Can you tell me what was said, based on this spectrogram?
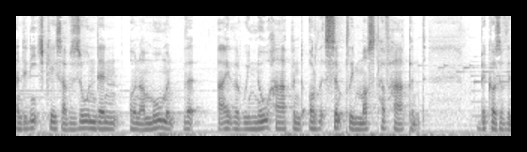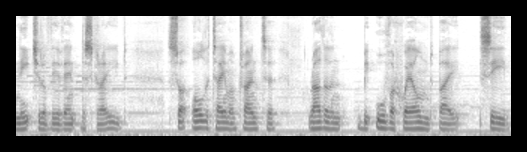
and in each case I've zoned in on a moment that either we know happened or that simply must have happened because of the nature of the event described. So all the time I'm trying to, rather than be overwhelmed by, say,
